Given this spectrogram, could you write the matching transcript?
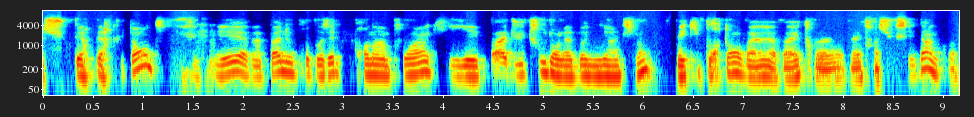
super percutante. Mhm. Et elle va pas nous proposer de prendre un point qui est pas du tout dans la bonne direction mais qui pourtant va, va, être, va être un succès dingue. Quoi.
